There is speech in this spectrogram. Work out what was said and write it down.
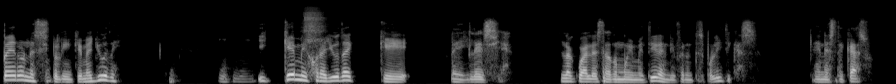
pero necesito alguien que me ayude. ¿Y qué mejor ayuda que la iglesia, la cual ha estado muy metida en diferentes políticas, en este caso?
